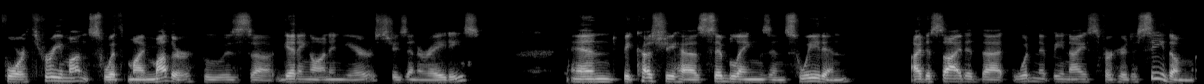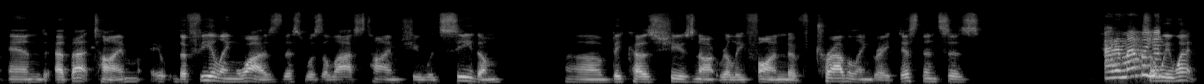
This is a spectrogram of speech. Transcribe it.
for three months with my mother, who is uh, getting on in years. She's in her 80s. And because she has siblings in Sweden, I decided that wouldn't it be nice for her to see them? And at that time, it, the feeling was this was the last time she would see them uh, because she's not really fond of traveling great distances. I remember so you we went.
